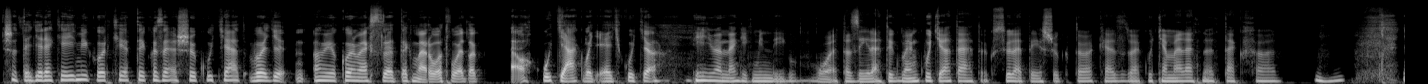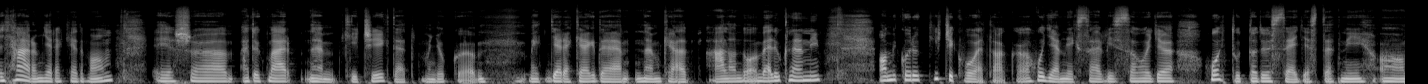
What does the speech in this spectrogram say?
És a te gyerekeid mikor kérték az első kutyát, vagy amikor megszülettek, már ott voltak a kutyák, vagy egy kutya? Így van, nekik mindig volt az életükben kutya, tehát ők születésüktől kezdve kutya mellett nőttek föl. Uh-huh. Egy három gyereked van, és uh, hát ők már nem kicsik, tehát mondjuk uh, még gyerekek, de nem kell állandóan velük lenni. Amikor ők kicsik voltak, uh, hogy emlékszel vissza, hogy hogy tudtad összeegyeztetni a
